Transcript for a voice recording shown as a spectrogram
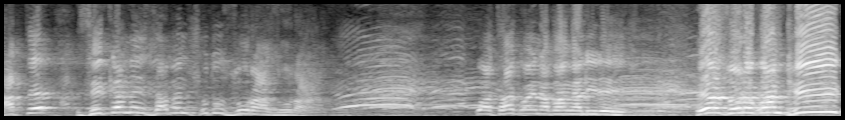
ঘাটে, যেখানে যাবেন শুধু জোড়া জোড়া। কথা কয় না বাঙালি রে। এ জোরে ঠিক?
